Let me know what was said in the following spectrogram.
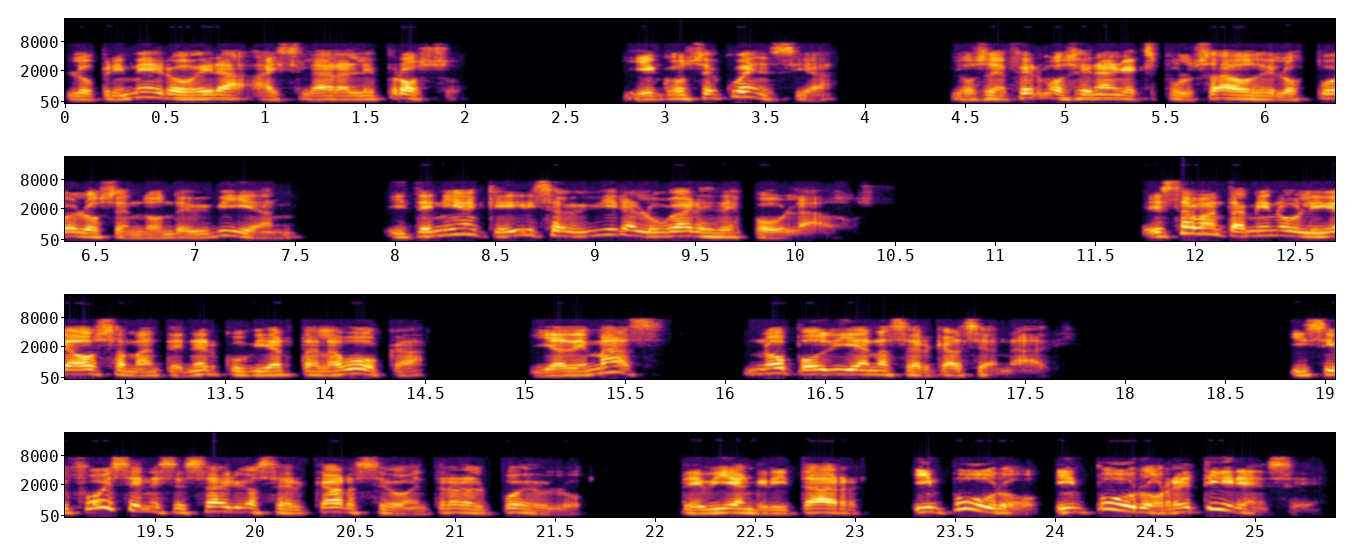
Lo primero era aislar al leproso, y en consecuencia, los enfermos eran expulsados de los pueblos en donde vivían y tenían que irse a vivir a lugares despoblados. Estaban también obligados a mantener cubierta la boca y además no podían acercarse a nadie. Y si fuese necesario acercarse o entrar al pueblo, debían gritar, impuro, impuro, retírense,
